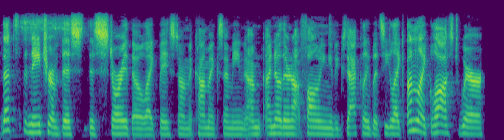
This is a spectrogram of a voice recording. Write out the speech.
that's the nature of this this story, though. Like based on the comics, I mean, I'm, I know they're not following it exactly, but see, like unlike Lost, where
